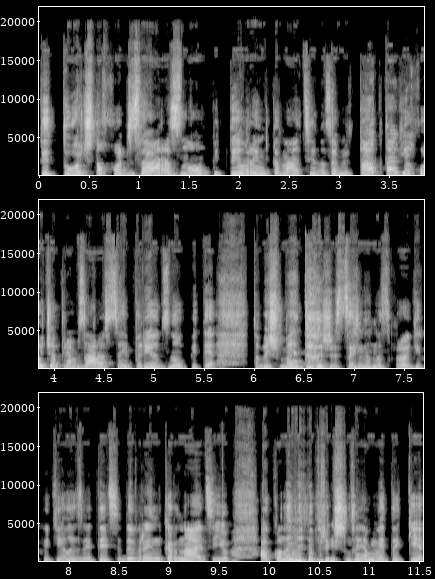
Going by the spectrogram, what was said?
Ти точно хоч зараз знову піти в реінкарнацію на землю? Так, так, я хочу прямо зараз в цей період знову піти. Тобі ж ми дуже сильно насправді хотіли зайти сюди в реінкарнацію. А коли ми прийшли, ми такі,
